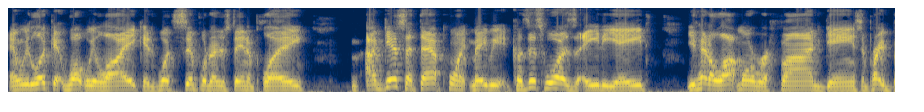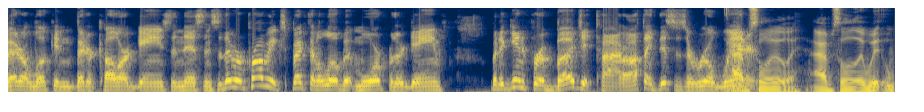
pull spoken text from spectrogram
and we look at what we like and what's simple to understand and play. I guess at that point, maybe because this was '88 you had a lot more refined games and probably better looking, better colored games than this. And so they were probably expecting a little bit more for their games. But again, for a budget title, I think this is a real winner. Absolutely, absolutely. We,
